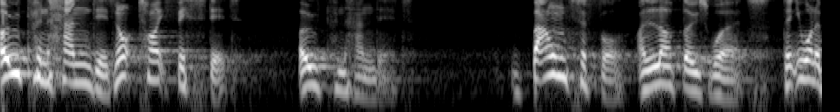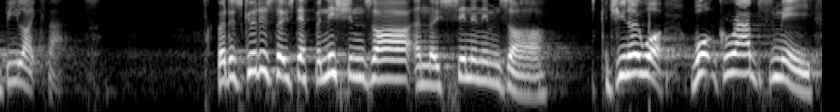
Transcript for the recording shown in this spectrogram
Open handed, not tight fisted, open handed. Bountiful. I love those words. Don't you want to be like that? But as good as those definitions are and those synonyms are, do you know what? What grabs me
